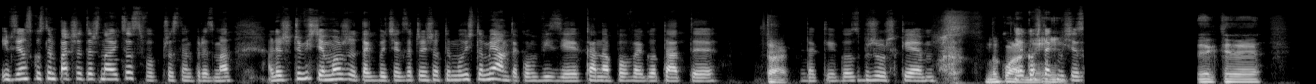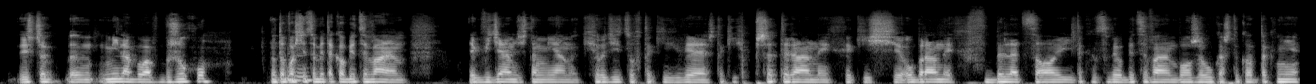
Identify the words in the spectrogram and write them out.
i w związku z tym patrzę też na ojcostwo przez ten pryzmat. Ale rzeczywiście może tak być, jak zaczęłeś o tym mówić, to miałam taką wizję kanapowego taty, tak. Takiego z brzuszkiem. Dokładnie. Jakoś tak mi się... Jak e, jeszcze e, Mila była w brzuchu, no to właśnie mhm. sobie tak obiecywałem. Jak widziałem gdzieś tam, miałem jakichś rodziców takich, wiesz, takich przetyranych, jakichś ubranych w byle co i tak sobie obiecywałem, Boże, Łukasz, tylko tak nie,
